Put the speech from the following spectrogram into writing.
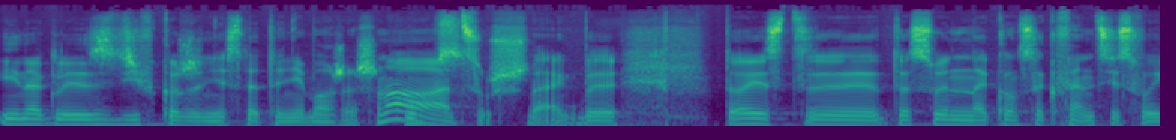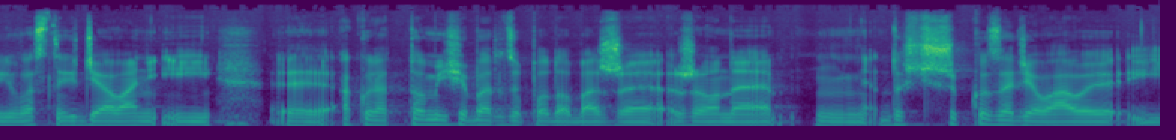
i nagle jest dziwko, że niestety nie możesz. No a cóż, no jakby to jest y, te słynne konsekwencje swoich własnych działań i y, akurat to mi się bardzo podoba, że, że one mm, dość szybko zadziałały i,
